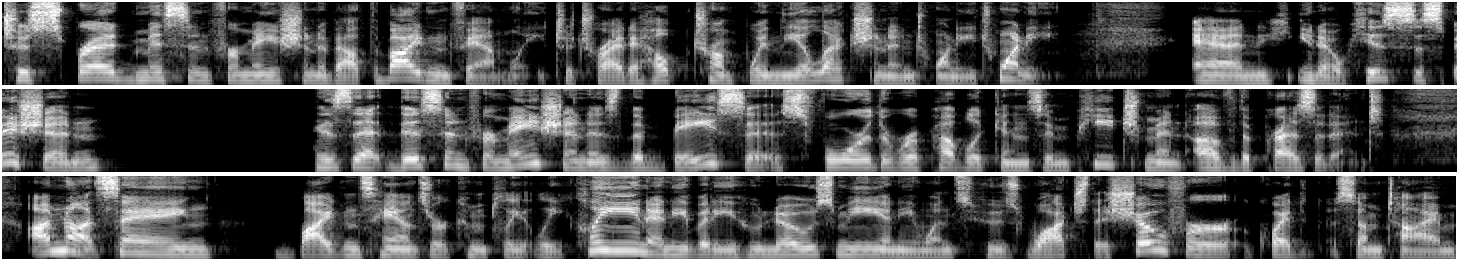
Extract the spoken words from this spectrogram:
to spread misinformation about the Biden family to try to help Trump win the election in 2020. And, you know, his suspicion is that this information is the basis for the Republicans' impeachment of the president. I'm not saying Biden's hands are completely clean. Anybody who knows me, anyone who's watched the show for quite some time,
